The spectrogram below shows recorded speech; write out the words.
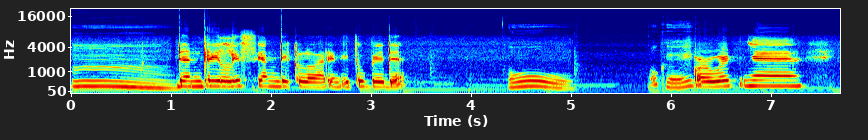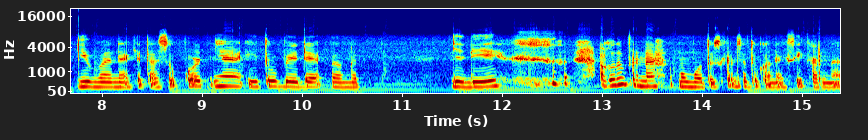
Hmm. dan rilis yang dikeluarin itu beda Oh. Oke. forwardnya gimana kita supportnya itu beda banget jadi aku tuh pernah memutuskan satu koneksi karena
